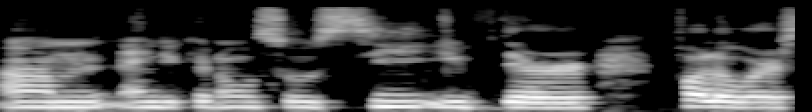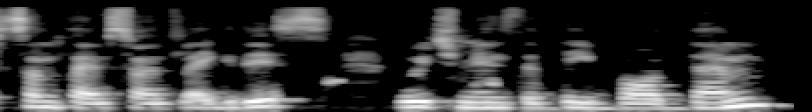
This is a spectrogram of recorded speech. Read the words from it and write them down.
um, and you can also see if their followers sometimes went like this which means that they bought them.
